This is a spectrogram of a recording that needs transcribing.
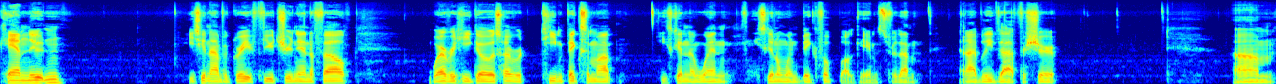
Cam Newton, he's going to have a great future in the NFL. Wherever he goes, whoever team picks him up, he's going to win. He's going to win big football games for them. And I believe that for sure. Um,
